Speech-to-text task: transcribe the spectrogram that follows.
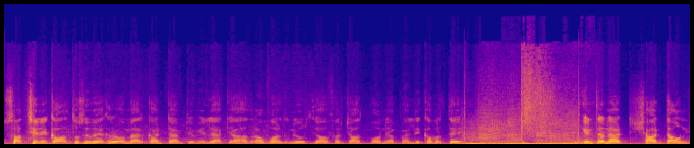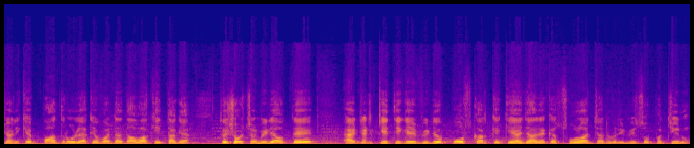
ਸਤਿ ਸ਼੍ਰੀ ਅਕਾਲ, ਤੁਸੀਂ ਵੇਖ ਰਹੇ ਹੋ ਅਮਰੀਕਨ ਟਾਈਮ ਟੀਵੀ। ਲੈ ਕੇ ਹਾਜ਼ਰਾਂ ਵਰਲਡ ਨਿਊਜ਼ ਤੇ ਆਫਰ ਚਾਤ ਪਾਉਂਦੇ ਹਾਂ ਪਹਿਲੀ ਖਬਰ ਤੇ। ਇੰਟਰਨੈਟ ਸ਼ਟਡਾਊਨ ਯਾਨੀ ਕਿ ਬੰਦ ਨੂੰ ਲੈ ਕੇ ਵੱਡਾ ਦਾਅਵਾ ਕੀਤਾ ਗਿਆ ਤੇ ਸੋਸ਼ਲ ਮੀਡੀਆ ਉੱਤੇ ਐਡਿਟ ਕੀਤੀ ਗਈ ਵੀਡੀਓ ਪੋਸਟ ਕਰਕੇ ਕਿਹਾ ਜਾ ਰਿਹਾ ਕਿ 16 ਜਨਵਰੀ 2025 ਨੂੰ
